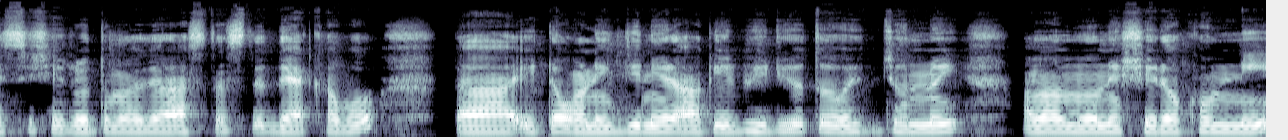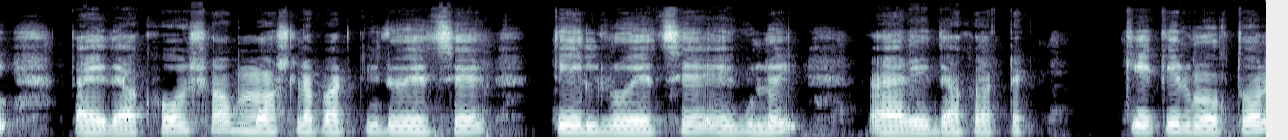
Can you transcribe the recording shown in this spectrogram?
এসছে সেগুলো তোমাদের আস্তে আস্তে দেখাবো। তা এটা অনেক দিনের আগের ভিডিও তো ওই জন্যই আমার মনে সেরকম নেই। তাই দেখো সব মশলাপাতি রয়েছে, তেল রয়েছে, এগুলোই। আর এই দেখো একটা কেকের মতন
